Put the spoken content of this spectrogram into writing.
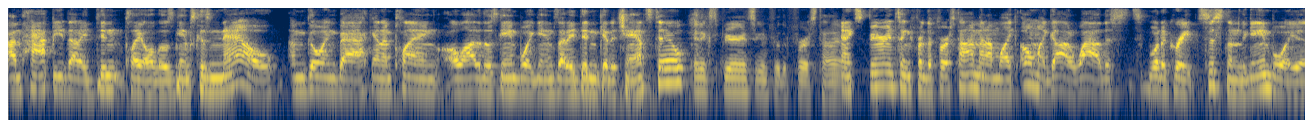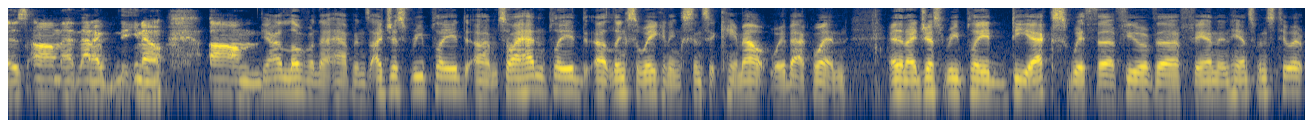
I'm happy that I didn't play all those games because now I'm going back and I'm playing a lot of those Game Boy games that I didn't get a chance to and experiencing them for the first time. And experiencing for the first time, and I'm like, oh my god, wow, this what a great system the Game Boy is. Um, and, and I, you know, um, yeah, I love when that happens. I just replayed. Um, so I hadn't played uh, Link's Awakening since it came out way back when and then I just replayed DX with a few of the fan enhancements to it.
